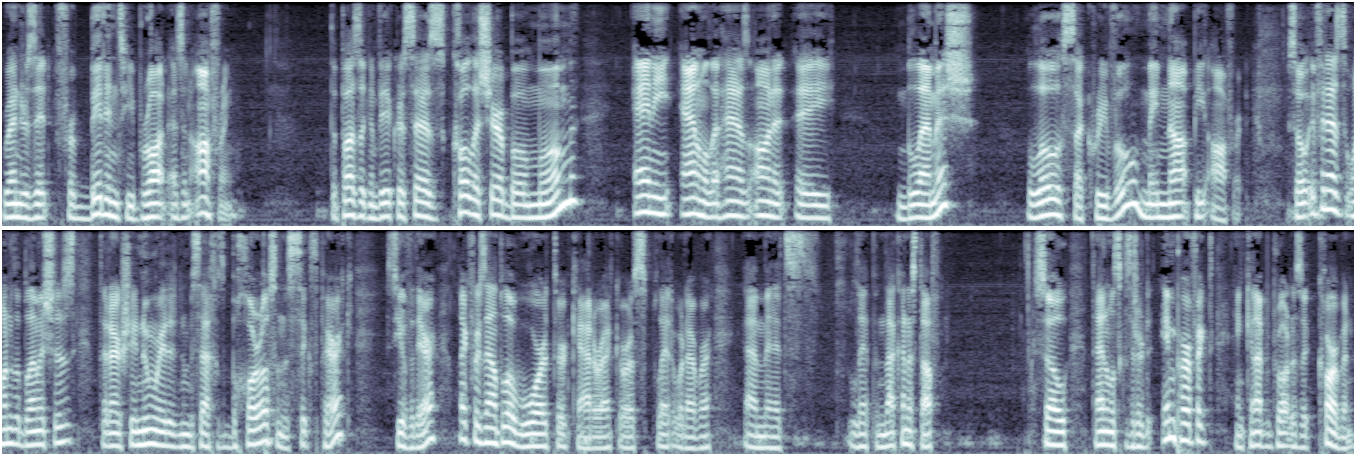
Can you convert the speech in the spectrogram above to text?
renders it forbidden to be brought as an offering. The pasuk in Vayikra says, "Kol asher bo mum," any animal that has on it a blemish, lo sakrivu, may not be offered. So if it has one of the blemishes that are actually enumerated in Maseches Bechoros in the sixth parak, see over there, like for example a wart or cataract or a split or whatever, um, in its lip and that kind of stuff, so the animal is considered imperfect and cannot be brought as a korban.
